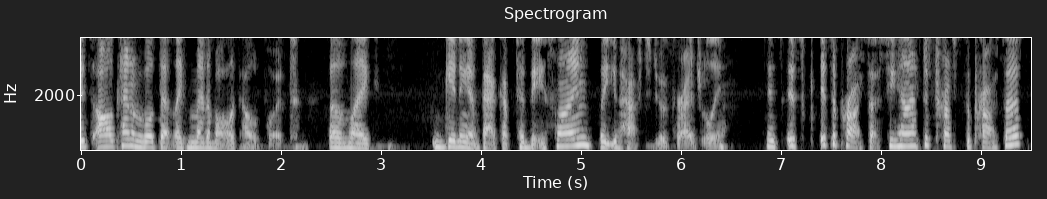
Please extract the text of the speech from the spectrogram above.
it's all kind of about that like metabolic output of like getting it back up to baseline, but you have to do it gradually. It's it's it's a process. You kind of have to trust the process.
